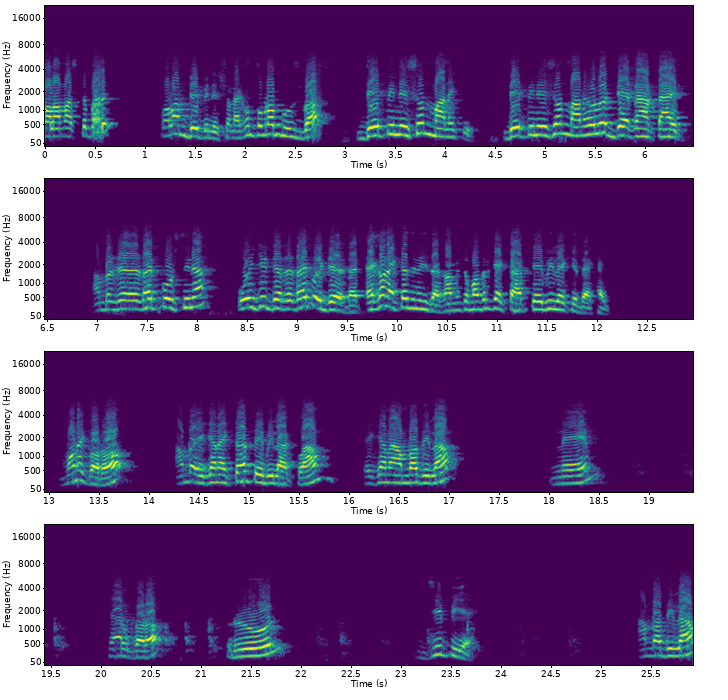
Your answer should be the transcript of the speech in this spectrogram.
কলাম আসতে পারে। কলাম ডেফিনেশন এখন তোমরা বুঝবা ডেফিনেশন মানে কি? ডেফিনেশন মানে হলো ডেটা টাইপ আমরা ডেটা টাইপ পড়ছি না। ওই যে ডেটা টাইপ ওই ডেটা টাইপ এখন একটা জিনিস দেখো, আমি তোমাদেরকে একটা টেবিল এঁকে দেখাই। মনে করো, আমরা এখানে একটা টেবিল আঁকলাম, এখানে আমরা দিলাম নেম খেয়াল করো রুল জিপিএ আমরা দিলাম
